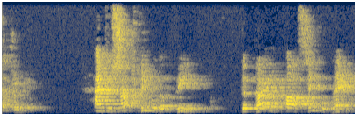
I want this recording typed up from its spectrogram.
and through him. And to such people that feel that they are sinful men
